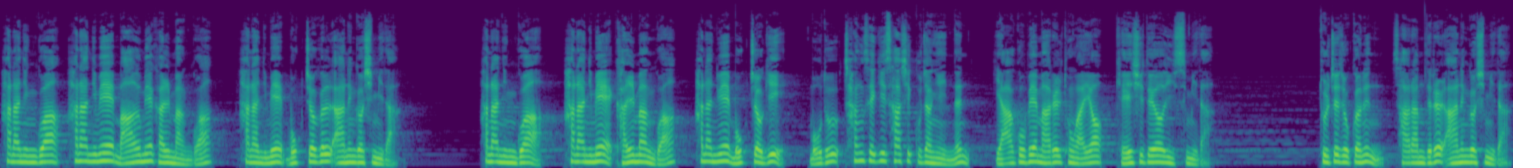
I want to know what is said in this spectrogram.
하나님과 하나님의 마음의 갈망과 하나님의 목적을 아는 것입니다. 하나님과 하나님의 갈망과 하나님의 목적이 모두 창세기 49장에 있는 야곱의 말을 통하여 계시되어 있습니다. 둘째 조건은 사람들을 아는 것입니다.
